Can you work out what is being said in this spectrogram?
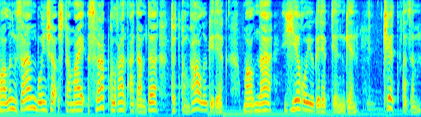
Малың заң бойынша ұстамай ысырап қылған адамды тұтқынға алу керек. Малына ие қою керек делінген. Кет қызым.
